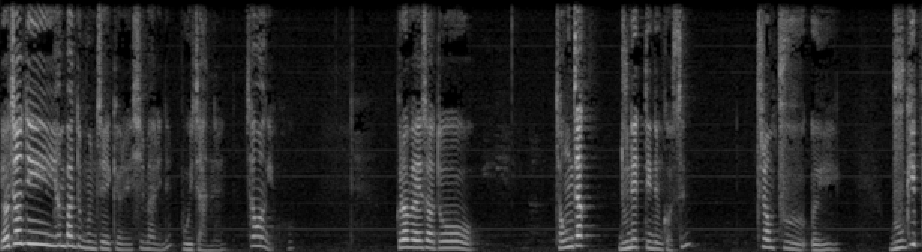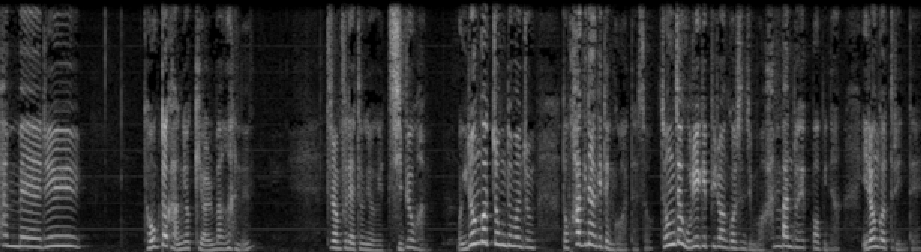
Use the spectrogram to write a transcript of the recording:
여전히 한반도 문제 해결의 실마리는 보이지 않는 상황이고 그러면서도 정작 눈에 띄는 것은 트럼프의 무기 판매를 더욱더 강력히 열망하는 트럼프 대통령의 집요함. 뭐 이런 것 정도만 좀 더 확인하게 된 것 같아서 정작 우리에게 필요한 것은 뭐 한반도 해법이나 이런 것들인데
